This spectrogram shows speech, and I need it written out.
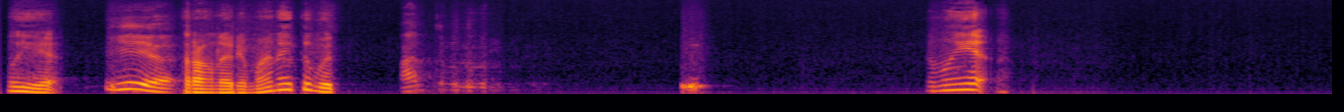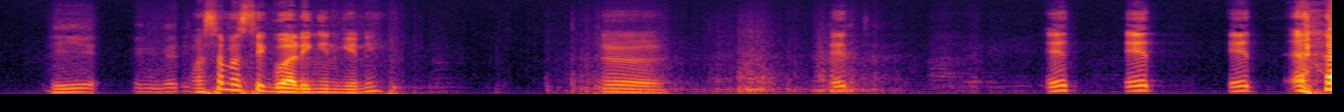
Oh iya, iya. Terang dari mana itu, Bud? Emang ya? Iya enggak Masa mesti gua alingin gini? Eh. It it it it.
